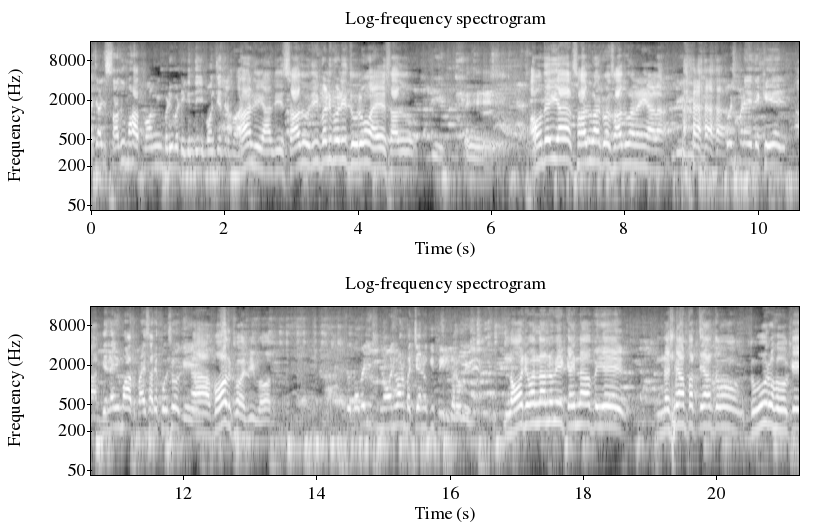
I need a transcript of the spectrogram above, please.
ਅੱਛਾ ਅੱਜ ਸਾਧੂ ਮਹਾਤਮਾ ਵੀ ਬੜੀ ਵੱਡੀ ਗਿਣਤੀ 'ਚ ਪਹੁੰਚੇ ਦਰਬਾਰ ਹਾਂਜੀ ਹਾਂਜੀ। ਸਾਧੂ ਜੀ ਬੜੀ ਬੜੀ ਦੂਰੋਂ ਆਏ ਸਾਧੂ। ਜੀ। ਤੇ ਆਉਂਦੇ ਹੀ ਆ ਸਾਧੂਆਂ ਕੋ ਸਾਧੂਆਂ ਨਹੀਂ ਆਣਾ। ਜੀ ਕੁਝ ਬੜੇ ਦੇਖੇ ਜਿੰਨੇ ਵੀ ਮਹਾਤਮਾ ਸਾਰੇ ਖੁਸ਼ ਹੋ ਗਏ। ਹਾਂ ਬਹੁਤ ਖੁਸ਼ ਜੀ ਬਹੁਤ। ਤੇ ਬਾਬਾ ਜੀ ਨੌਜਵਾਨ ਬੱਚਿਆਂ ਨੂੰ ਕੀ ਅਪੀਲ ਕਰੋਗੇ? ਨੌਜਵਾਨਾਂ ਨੂੰ ਵੀ ਕਹਿਣਾ ਵੀ ਇਹ ਨਸ਼ਿਆਂ ਪੱਤਿਆਂ ਤੋਂ ਦੂਰ ਹੋ ਕੇ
